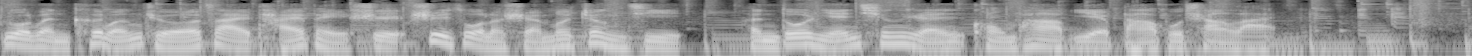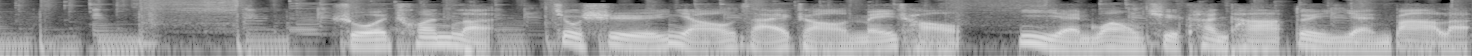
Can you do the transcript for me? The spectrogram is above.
若问柯文哲在台北市是做了什么政绩，很多年轻人恐怕也答不上来。说穿了。就是鸟仔找没巢，一眼望去看他对眼罢了。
